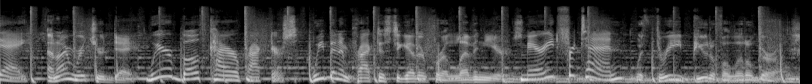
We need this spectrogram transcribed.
Day. And I'm Richard Day. We're both chiropractors. We've been in practice together for 11 years. Married for 10. With three beautiful little girls.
